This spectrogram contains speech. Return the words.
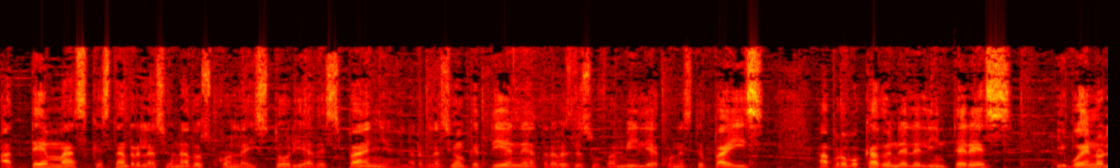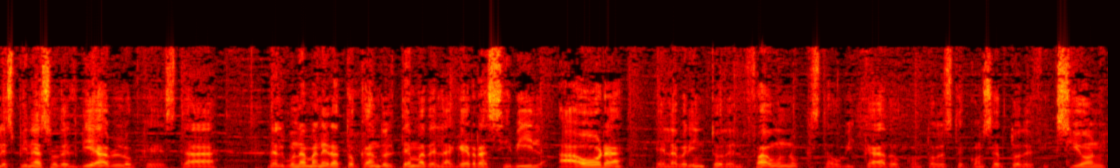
a temas que están relacionados con la historia de España. La relación que tiene a través de su familia con este país ha provocado en él el interés y bueno, el espinazo del diablo que está de alguna manera tocando el tema de la guerra civil, ahora el laberinto del fauno, que está ubicado con todo este concepto de ficción,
